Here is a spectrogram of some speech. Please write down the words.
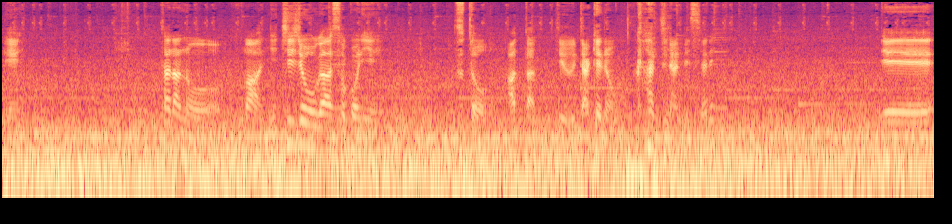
ね、ただの、まあ、日常がそこにずっとあったっていうだけの感じなんですよね。で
